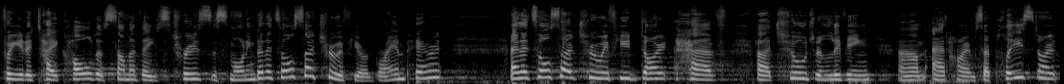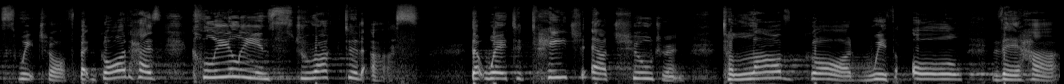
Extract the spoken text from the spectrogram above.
for you to take hold of some of these truths this morning. But it's also true if you're a grandparent, and it's also true if you don't have uh, children living um, at home. So please don't switch off. But God has clearly instructed us that we're to teach our children to love God with all their heart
